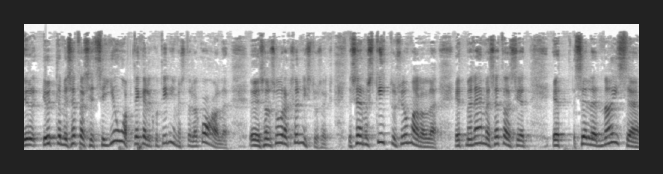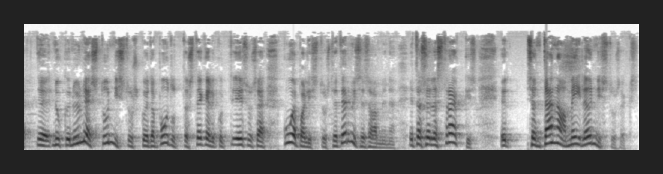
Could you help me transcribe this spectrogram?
ja, ja ütleme sedasi, et see jõuab tegelikult inimestele kohale. see on suureks õnnistuseks ja sellepärast kiitus Jumalale, et me näeme sedasi, et, et selle naise niisugune ülestunnistus, kui ta puudutas tegelikult Jeesuse kuuepalistust ja tervise saamine, et ta sellest rääkis. et see on täna meile õnnistuseks.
